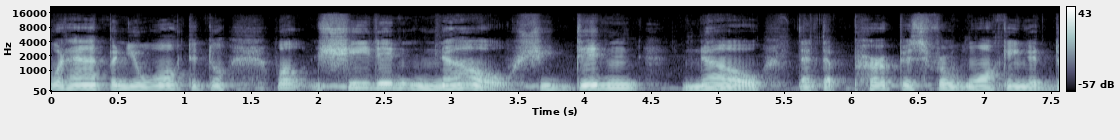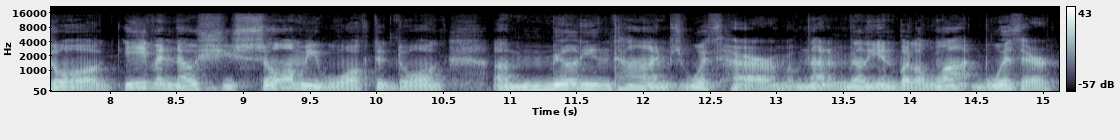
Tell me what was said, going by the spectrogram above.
what happened. You walked the dog. Well, she didn't know. She didn't know that the purpose for walking a dog, even though she saw me walk the dog a million times with her, not a million, but a lot with her,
